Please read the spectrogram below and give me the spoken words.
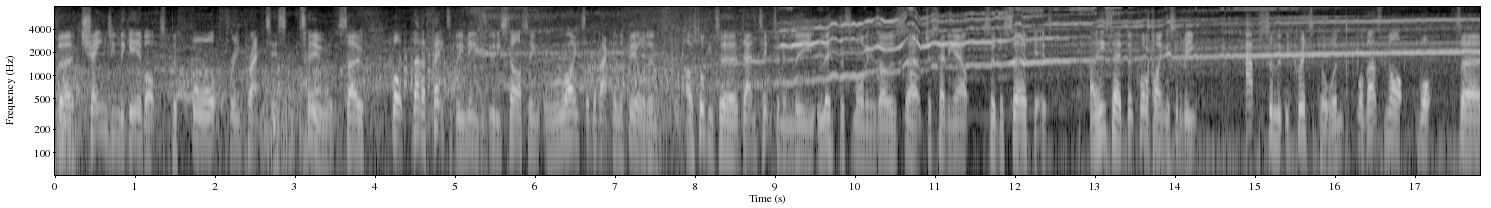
for changing the gearbox before free practice two. So, well, that effectively means he's going to be starting right at the back of the field. And I was talking to Dan Ticktum in the lift this morning as I was uh, just heading out to the circuit. And he said that qualifying is going to be absolutely critical. And, well, that's not what uh,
